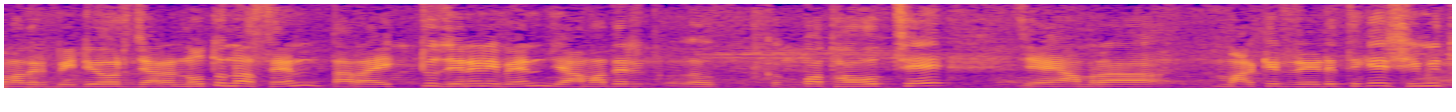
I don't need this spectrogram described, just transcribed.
আমাদের ভিডিওর যারা নতুন আছেন, তারা একটু জেনে নেবেন যে আমাদের কথা হচ্ছে যে আমরা মার্কেট রেটে থেকে সীমিত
